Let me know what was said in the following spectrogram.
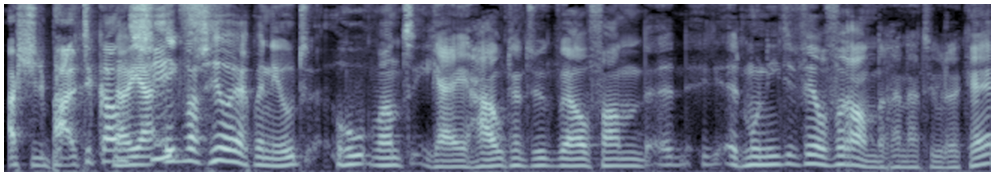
als je de buitenkant Nou ja, ziet. ik was heel erg benieuwd hoe, want jij houdt natuurlijk wel van, eh, het moet niet te veel veranderen natuurlijk, hè?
